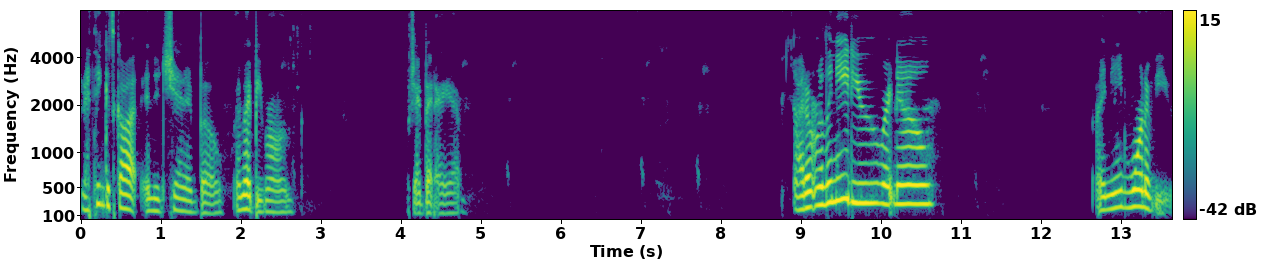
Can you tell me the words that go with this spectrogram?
And I think it's got an enchanted bow. I might be wrong, which I bet I am. I don't really need you right now. I need one of you.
